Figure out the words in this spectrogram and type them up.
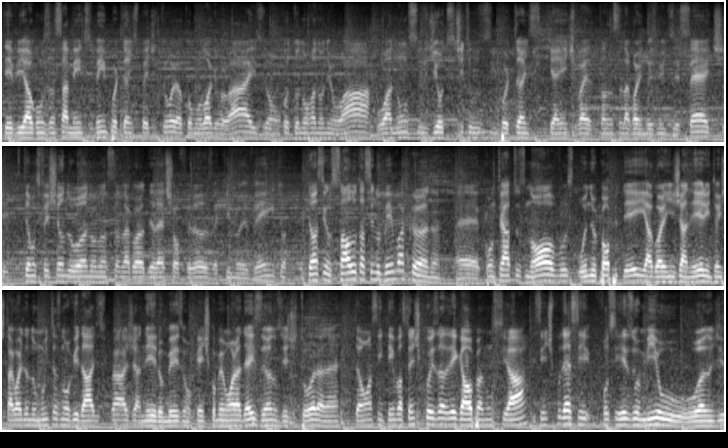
Teve alguns lançamentos bem importantes para a editora, como Log Horizon, Cotonou Noir, o anúncio de outros títulos importantes que a gente vai estar tá lançando agora em 2017. Estamos fechando o ano lançando agora The Last of Us aqui no evento. Então, assim, o saldo está sendo bem bacana. É, contratos novos, o New Pop Day agora em janeiro, então a gente está guardando muitas novidades para janeiro mesmo, que a gente comemora 10 anos de editora, né? Então, assim, tem bastante coisa legal para anunciar. E se a gente pudesse, fosse resumir o, o ano de.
